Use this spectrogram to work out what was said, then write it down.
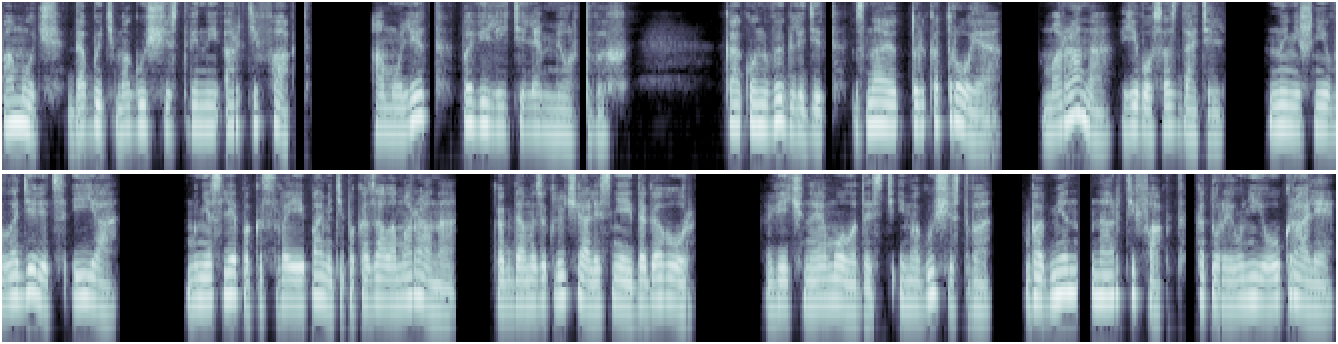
Помочь добыть могущественный артефакт. Амулет повелителя мертвых. Как он выглядит, знают только трое. Марана, его создатель, нынешний владелец и я. Мне слепок из своей памяти показала Марана, когда мы заключали с ней договор. Вечная молодость и могущество в обмен на артефакт, который у нее украли.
